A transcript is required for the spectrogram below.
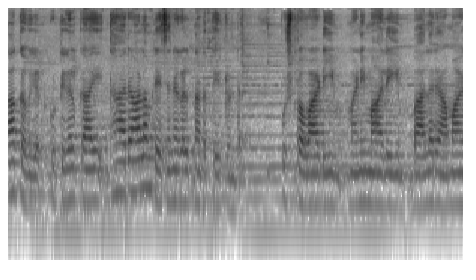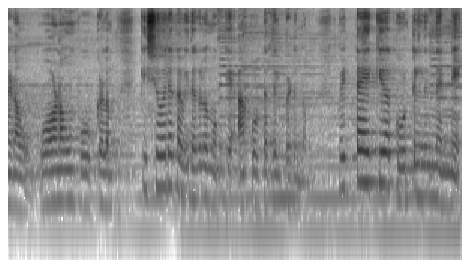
ആ കവികൾ കുട്ടികൾക്കായി ധാരാളം രചനകൾ നടത്തിയിട്ടുണ്ട്. പുഷ്പവാടിയും മണിമാലയും ബാലരാമായണവും ഓണവും പൂക്കളും കിശോര കവിതകളുമൊക്കെ ആ കൂട്ടത്തിൽപ്പെടുന്നു. വിട്ടയക്കുക കൂട്ടിൽ നിന്നെന്നെ.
